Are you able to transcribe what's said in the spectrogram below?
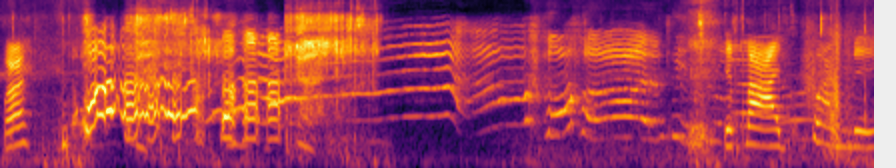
ไป จะตายทุกวันนี้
